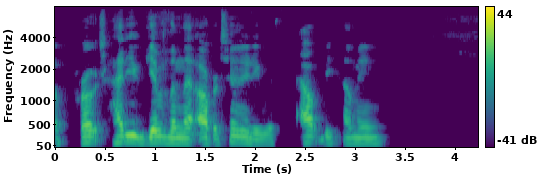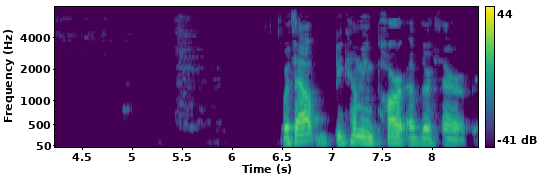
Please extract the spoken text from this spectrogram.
approach how do you give them that opportunity without becoming without becoming part of their therapy?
